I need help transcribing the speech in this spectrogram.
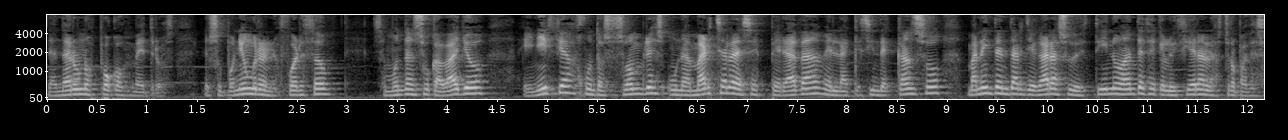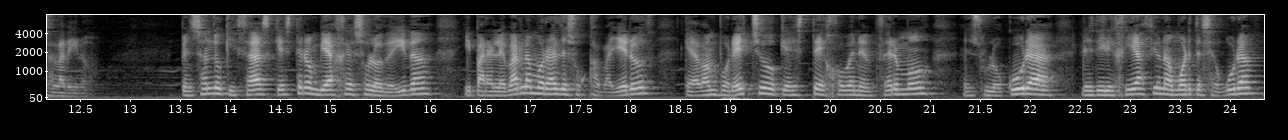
de andar unos pocos metros, le suponía un gran esfuerzo, se monta en su caballo e inicia junto a sus hombres una marcha a la desesperada en la que sin descanso van a intentar llegar a su destino antes de que lo hicieran las tropas de Saladino. Pensando quizás que este era un viaje solo de ida y para elevar la moral de sus caballeros, que daban por hecho que este joven enfermo, en su locura, les dirigía hacia una muerte segura,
